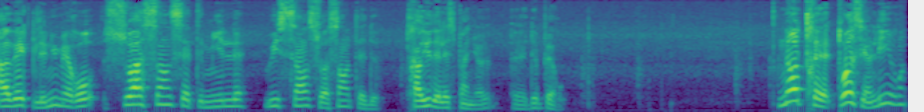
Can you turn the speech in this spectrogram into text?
avec le numéro 67 862, traduit de l'espagnol de Pérou. Notre troisième livre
